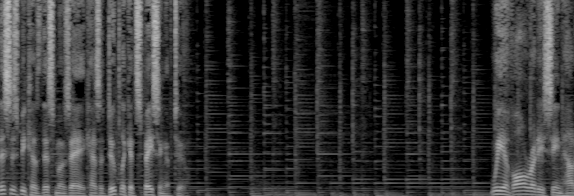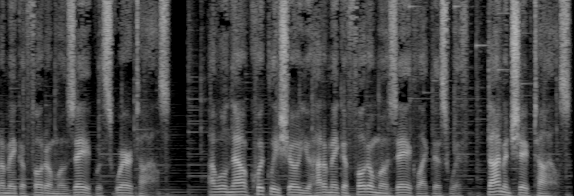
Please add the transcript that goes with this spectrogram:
This is because this mosaic has a duplicate spacing of 2. We have already seen how to make a photo mosaic with square tiles. I will now quickly show you how to make a photo mosaic like this with diamond shaped tiles.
